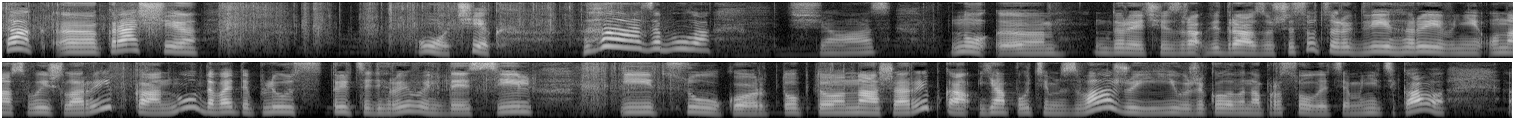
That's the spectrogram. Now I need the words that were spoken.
Так, е, краще. О, чек. Га, забула. Щас. Ну, е, до речі, відразу 642 гривні у нас вийшла рибка. Ну, давайте плюс 30 гривень, де сіль і цукор. Тобто наша рибка, я потім зважу її, вже коли вона просолиться. Мені цікаво, е,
